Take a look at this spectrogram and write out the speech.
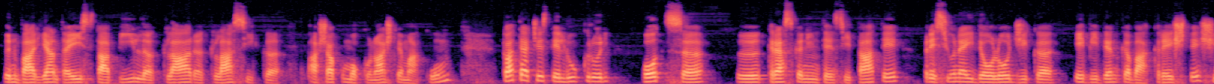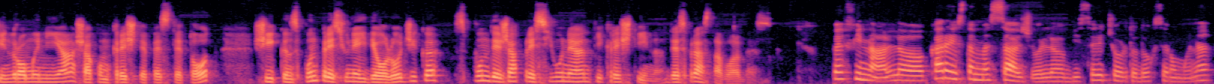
în varianta ei stabilă, clară, clasică, așa cum o cunoaștem acum, toate aceste lucruri pot să uh, crească în intensitate, presiunea ideologică evident că va crește și în România, așa cum crește peste tot, și când spun presiune ideologică, spun deja presiune anticreștină. Despre asta vorbesc. Pe final, uh, care este mesajul Bisericii Ortodoxe Române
